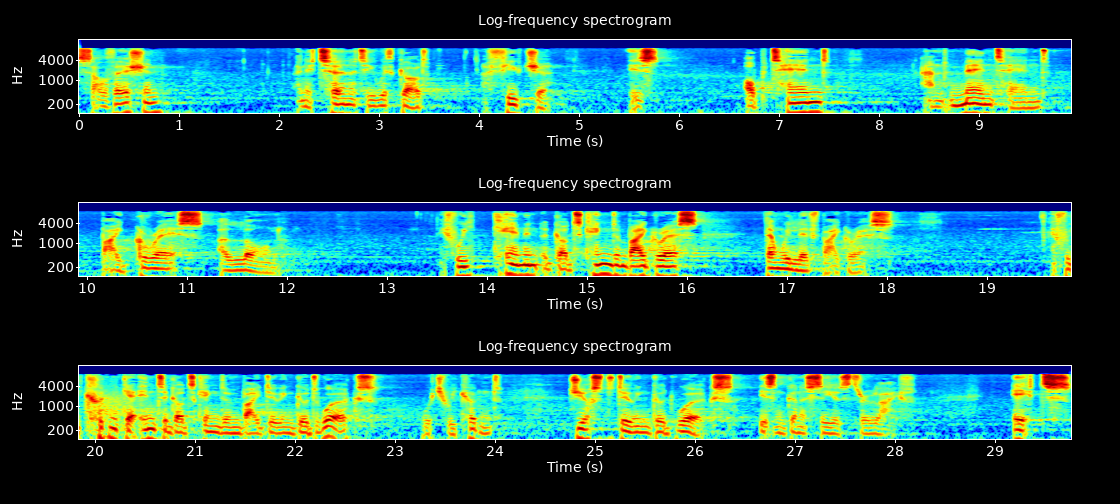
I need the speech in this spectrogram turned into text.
Salvation, an eternity with God, a future, is obtained and maintained by grace alone. If we came into God's kingdom by grace, then we live by grace. If we couldn't get into God's kingdom by doing good works, which we couldn't, just doing good works isn't going to see us through life. It's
